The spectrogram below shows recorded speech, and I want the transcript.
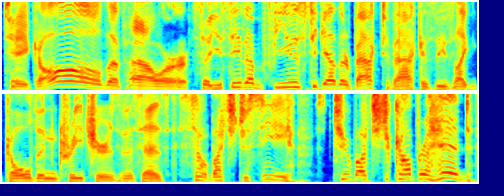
Take all the power. So you see them fused together back to back as these like golden creatures, and it says, so much to see, too much to comprehend.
